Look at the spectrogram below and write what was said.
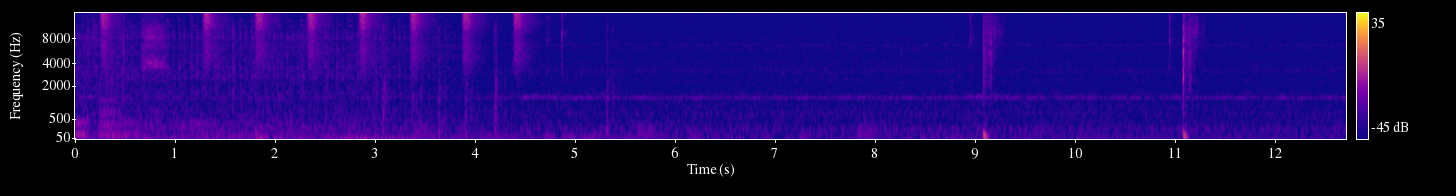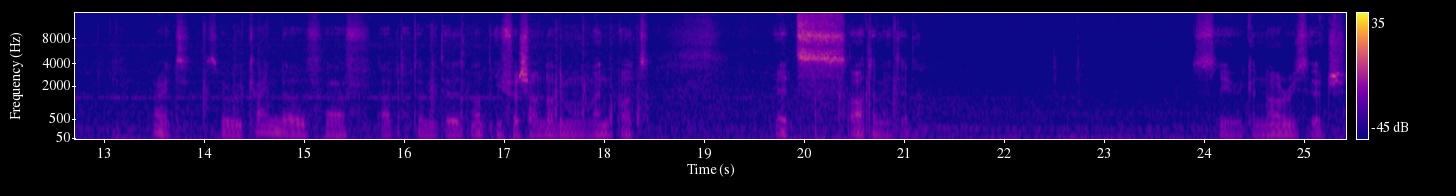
two arms. Right, so we kind of have that automated. It's not efficient at the moment, but it's automated. Let's see, we can now research.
